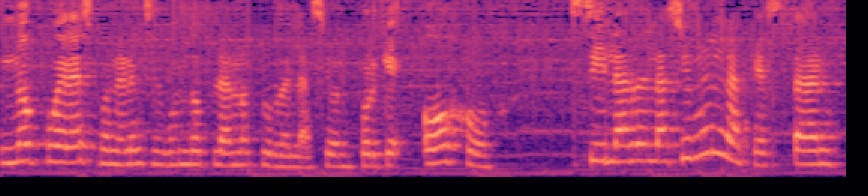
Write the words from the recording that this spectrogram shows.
no puedes poner en segundo plano tu relación, porque ojo, si la relación en la que están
